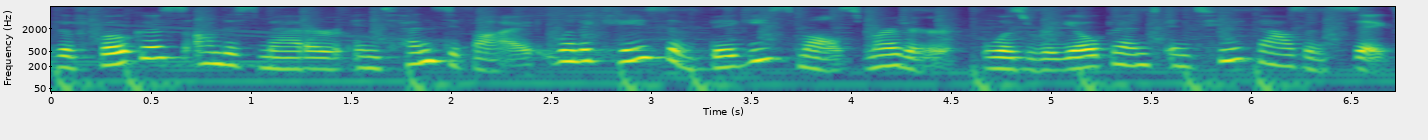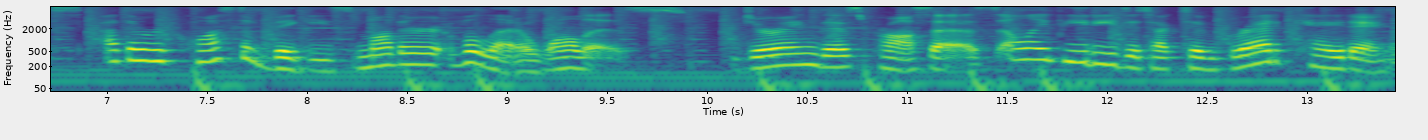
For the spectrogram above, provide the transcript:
the focus on this matter intensified when the case of Biggie Smalls' murder was reopened in 2006 at the request of Biggie's mother, Voletta Wallace. During this process, LAPD Detective Greg Kading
